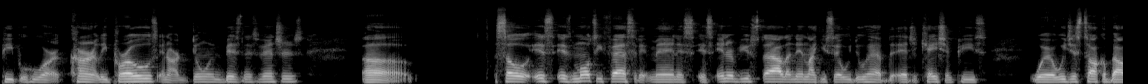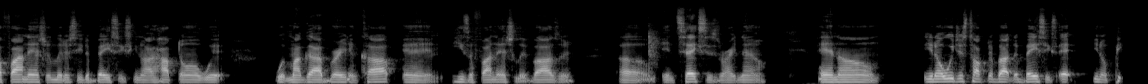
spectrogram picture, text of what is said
people who are currently pros and are doing business ventures. Uh, so it's it's multifaceted, man. It's it's interview style, and then like you said, we do have the education piece where we just talk about financial literacy, the basics. You know, I hopped on with with my guy Braden Kopp, and he's a financial advisor um, in Texas right now, and um, you know, we just talked about the basics. At, you know, pe-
